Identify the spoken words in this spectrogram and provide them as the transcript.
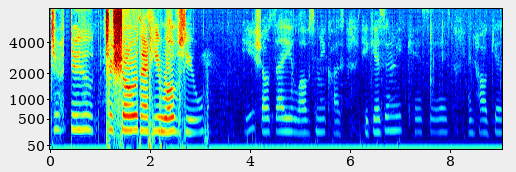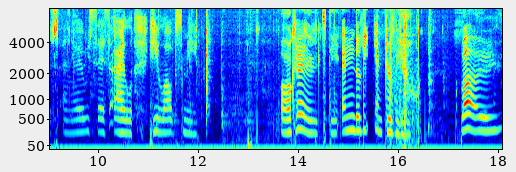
do to show that he loves you? He shows that he loves me because he gives me kisses and hugs and he always says I he loves me. Okay, it's the end of the interview. Bye.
